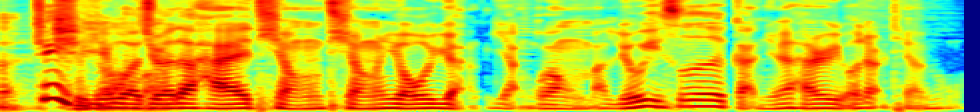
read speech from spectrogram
对，这笔我觉得还挺挺有眼眼光的吧。刘易斯感觉还是有点天赋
